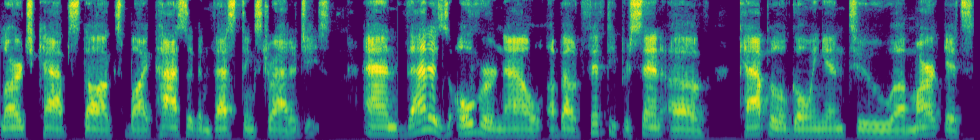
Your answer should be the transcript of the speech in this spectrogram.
large cap stocks by passive investing strategies. And that is over now. About 50% of capital going into uh, markets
